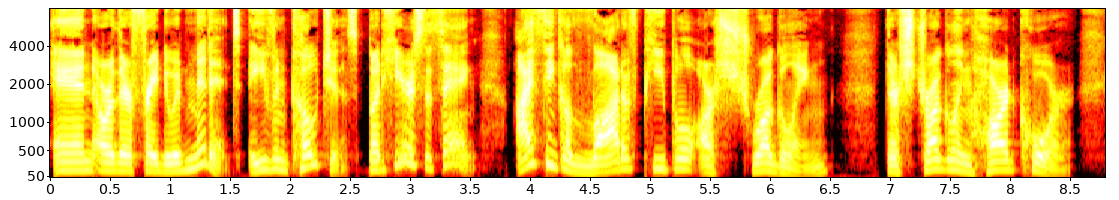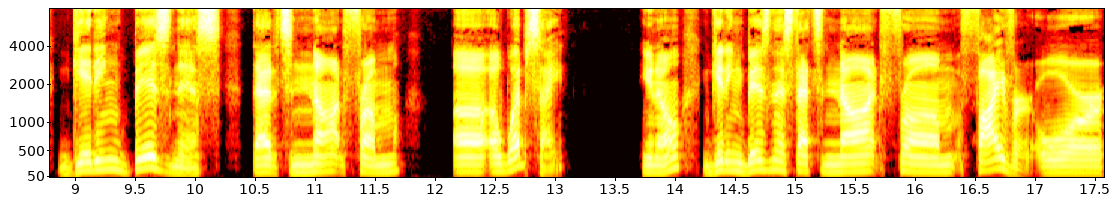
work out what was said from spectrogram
and or they're afraid to admit it, even coaches. But here's the thing. I think a lot of people are struggling. They're struggling hardcore getting business that's not from a, a website you know, getting business that's not from Fiverr or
